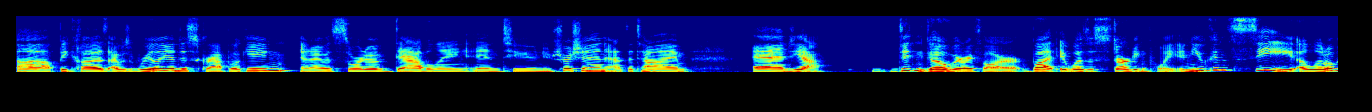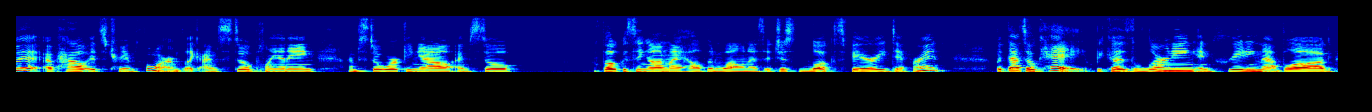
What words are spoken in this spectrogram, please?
Uh, because I was really into scrapbooking and I was sort of dabbling into nutrition at the time. And yeah, didn't go very far, but it was a starting point. And you can see a little bit of how it's transformed. Like I'm still planning, I'm still working out, I'm still focusing on my health and wellness. It just looks very different. But that's okay because learning and creating that blog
